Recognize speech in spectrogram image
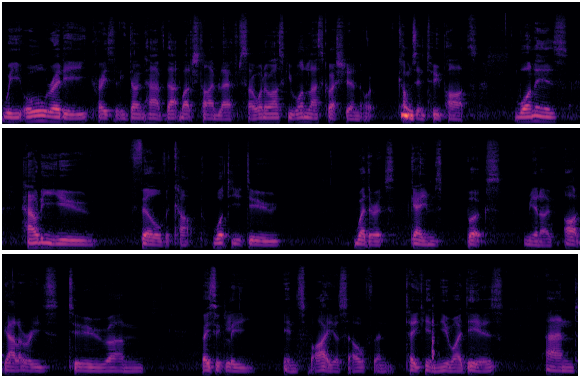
we already crazily don't have that much time left. So I want to ask you one last question, or comes in two parts. One is how do you fill the cup? What do you do, whether it's games, books, you know, art galleries, to um, basically inspire yourself and take in new ideas? And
